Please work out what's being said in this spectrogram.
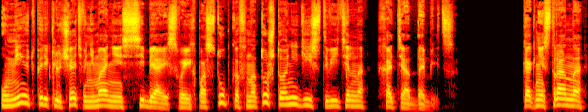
умеют переключать внимание с себя и своих поступков на то, что они действительно хотят добиться. Как ни странно,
